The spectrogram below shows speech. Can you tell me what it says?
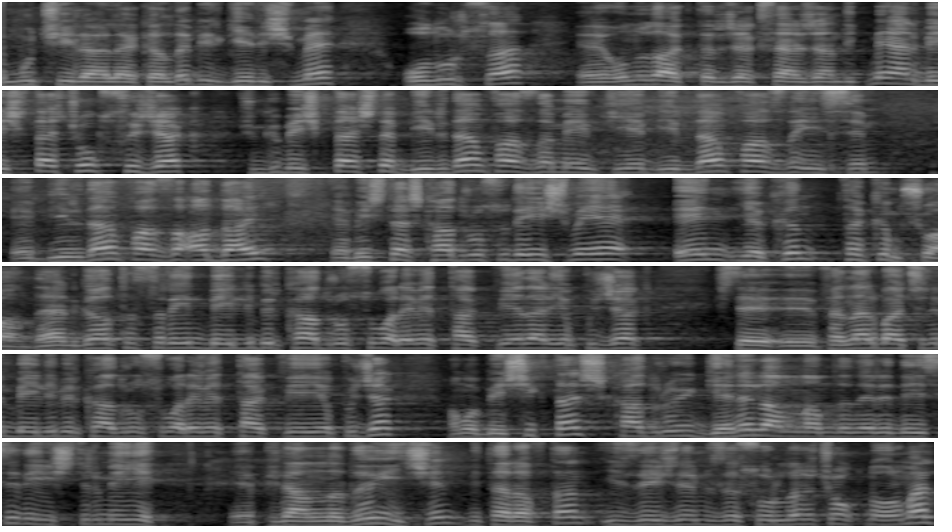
Muçi ile alakalı da bir gelişme olursa e, onu da aktaracak Sercan Dikme. Yani Beşiktaş çok sıcak. Çünkü Beşiktaş'ta birden fazla mevkiye, birden fazla isim, e, birden fazla aday. Ya Beşiktaş kadrosu değişmeye en yakın takım şu anda. Yani Galatasaray'ın belli bir kadrosu var. Evet takviyeler yapacak. İşte e, Fenerbahçe'nin belli bir kadrosu var. Evet takviye yapacak. Ama Beşiktaş kadroyu genel anlamda neredeyse değiştirmeyi planladığı için bir taraftan izleyicilerimize soruları çok normal.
